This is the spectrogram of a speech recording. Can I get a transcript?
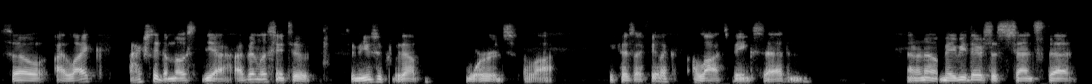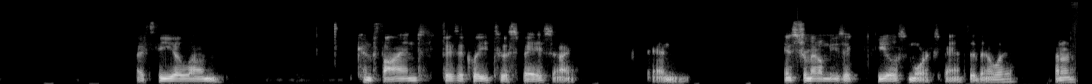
So I like actually the most. Yeah, I've been listening to to music without words a lot because I feel like a lot's being said, and I don't know. Maybe there's a sense that I feel um, confined physically to a space, and I and instrumental music feels more expansive in a way. I don't know.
